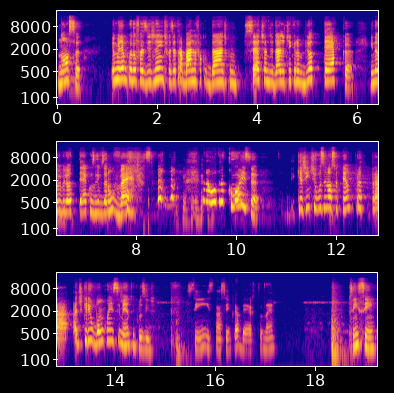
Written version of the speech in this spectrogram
Nossa, eu me lembro quando eu fazia, gente, fazia trabalho na faculdade, com sete anos de idade, eu tinha que ir na biblioteca. E na uhum. biblioteca os livros eram velhos. Era outra coisa. Que a gente use nosso tempo para adquirir o bom conhecimento, inclusive. Sim, está sempre aberto, né? Sim, sim.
